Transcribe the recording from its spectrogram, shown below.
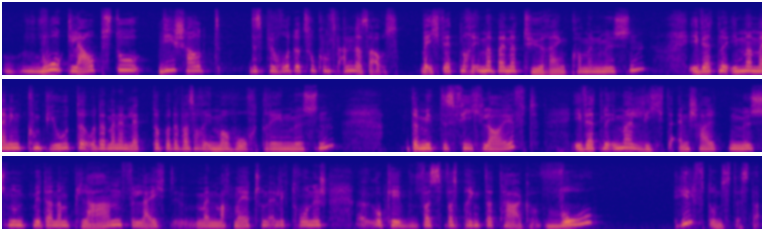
Wo glaubst du, wie schaut das Büro der Zukunft anders aus? Weil ich werde noch immer bei einer Tür reinkommen müssen. Ich werde nur immer meinen Computer oder meinen Laptop oder was auch immer hochdrehen müssen, damit das Viech läuft. Ich werde nur immer Licht einschalten müssen und mit einem Plan, vielleicht, mein, machen wir jetzt schon elektronisch, äh, okay, was, was bringt der Tag? Wo hilft uns das dann?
